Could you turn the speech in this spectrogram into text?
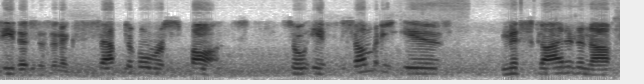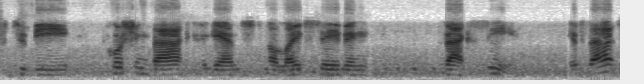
see this as an acceptable response. So if somebody is misguided enough to be pushing back against a life-saving vaccine, if that's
